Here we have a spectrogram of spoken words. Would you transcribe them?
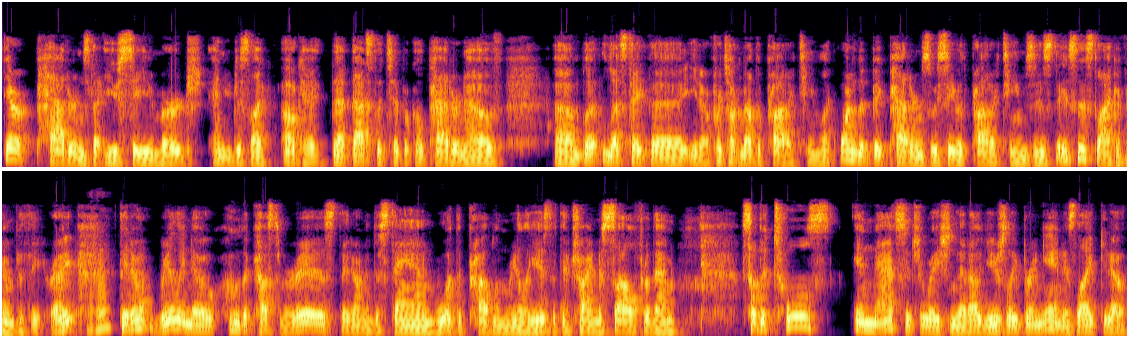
there are patterns that you see emerge, and you're just like, okay, that that's the typical pattern of um, let, us take the, you know, if we're talking about the product team, like one of the big patterns we see with product teams is, is this lack of empathy, right? Mm-hmm. They don't really know who the customer is. They don't understand what the problem really is that they're trying to solve for them. So the tools in that situation that I'll usually bring in is like, you know,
